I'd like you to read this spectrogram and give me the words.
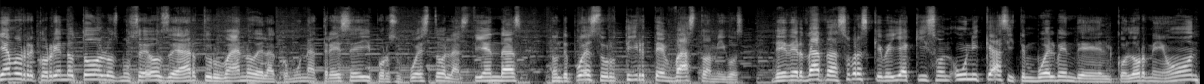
Seguimos recorriendo todos los museos de arte urbano de la Comuna 13 y por supuesto las tiendas donde puedes surtirte vasto amigos. De verdad, las obras que veía aquí son únicas y te envuelven del color neón.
